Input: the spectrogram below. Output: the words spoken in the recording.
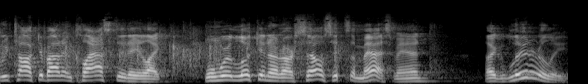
We talked about it in class today. Like, when we're looking at ourselves, it's a mess, man. Like, literally.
